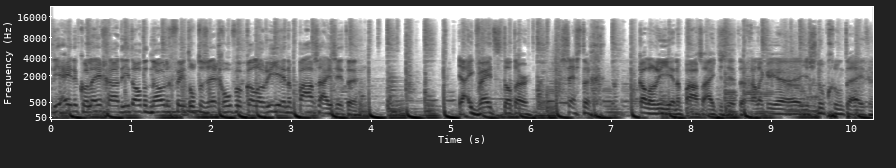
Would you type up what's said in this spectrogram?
die ene collega die het altijd nodig vindt om te zeggen hoeveel calorieën in een paasei zitten. Ja, ik weet dat er 60 calorieën in een paaseitje zitten. Ga lekker je, je snoepgroenten eten.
